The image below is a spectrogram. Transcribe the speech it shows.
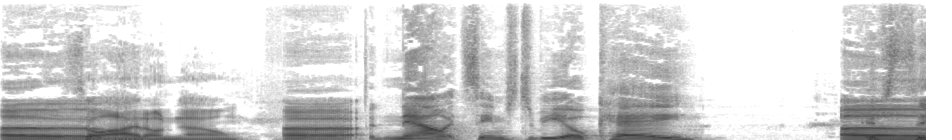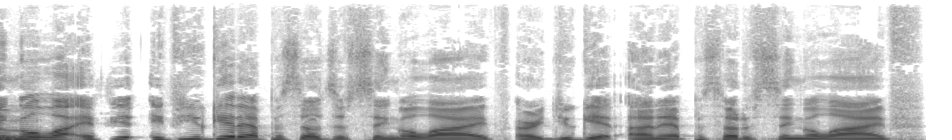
Um, so I don't know. uh now it seems to be okay. if Um, single life, if you if you get episodes of Single Life or you get an episode of Single Life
